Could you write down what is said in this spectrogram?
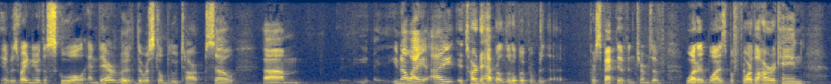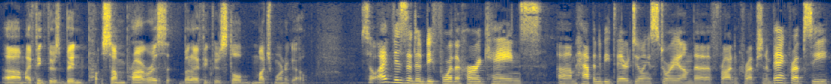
it was right near the school, and there there were still blue tarp. So, um, you know, I, I it's hard to have a little bit of perspective in terms of what it was before the hurricane. Um, I think there's been some progress, but I think there's still much more to go. So I visited before the hurricanes. Um, happened to be there doing a story on the fraud and corruption and bankruptcy.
